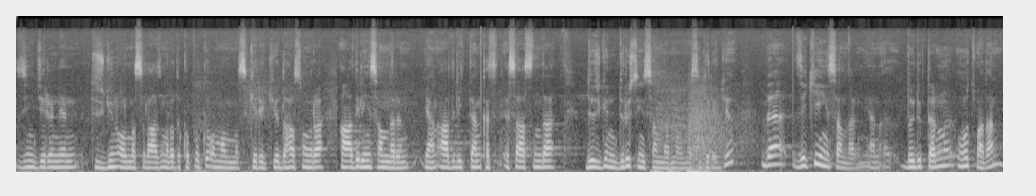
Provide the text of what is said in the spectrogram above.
zincirinin düzgün olması lazım. Arada kopukluk olmaması gerekiyor. Daha sonra adil insanların yani adilikten kasıt esasında düzgün, dürüst insanların olması gerekiyor. Ve zeki insanların yani duyduklarını unutmadan,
